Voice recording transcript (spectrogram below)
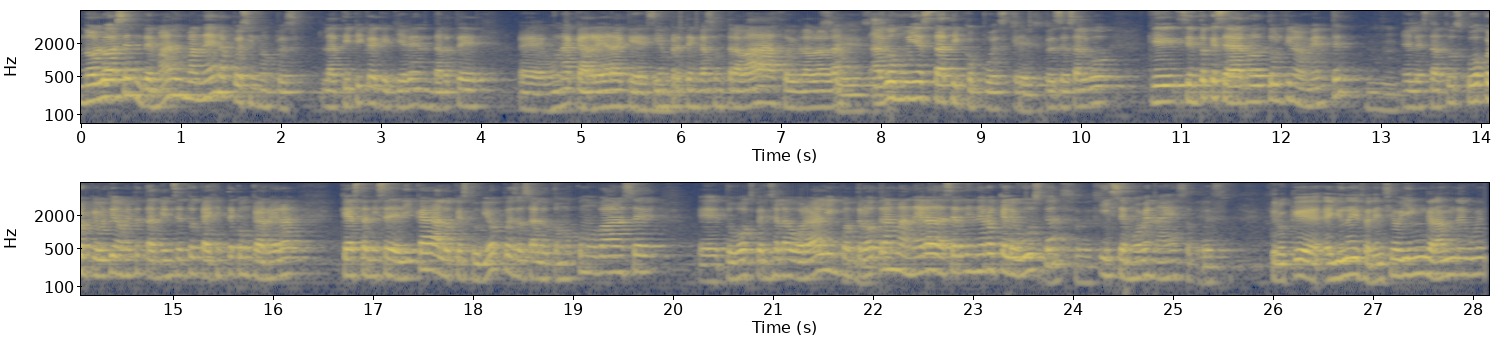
no lo hacen de mal manera, pues, sino pues la típica que quieren darte eh, una carrera que siempre tengas un trabajo y bla, bla, bla. Algo muy estático, pues, que pues es algo que siento que se ha roto últimamente, el status quo, porque últimamente también siento que hay gente con carrera que hasta ni se dedica a lo que estudió, pues, o sea, lo tomó como base, eh, tuvo experiencia laboral y encontró otra manera de hacer dinero que le gusta y se mueven a eso. Pues. Es- creo que hay una diferencia bien grande, güey,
